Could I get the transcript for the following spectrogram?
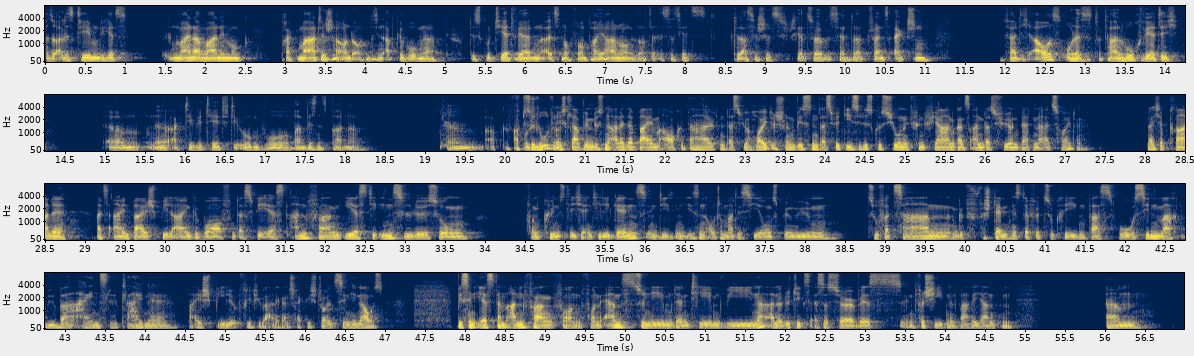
Also alles Themen, die jetzt in meiner Wahrnehmung pragmatischer und auch ein bisschen abgewogener diskutiert werden, als noch vor ein paar Jahren, wo man gesagt hat, ist das jetzt klassisches Shared Service Center, Transaction, fertig aus, oder ist es total hochwertig, ähm, eine Aktivität, die irgendwo beim Businesspartner ähm, Absolut. Und ich glaube, wir müssen alle dabei im Auge behalten, dass wir heute schon wissen, dass wir diese Diskussion in fünf Jahren ganz anders führen werden als heute. Ich habe gerade als ein Beispiel eingeworfen, dass wir erst anfangen, erste Insellösungen von künstlicher Intelligenz in, die, in diesen Automatisierungsbemühungen zu verzahnen, ein Verständnis dafür zu kriegen, was wo Sinn macht, über einzelne kleine Beispiele, die wir alle ganz schrecklich stolz sind, hinaus. Wir sind erst am Anfang von, von ernstzunehmenden Themen wie ne, Analytics as a Service in verschiedenen Varianten. Ähm,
